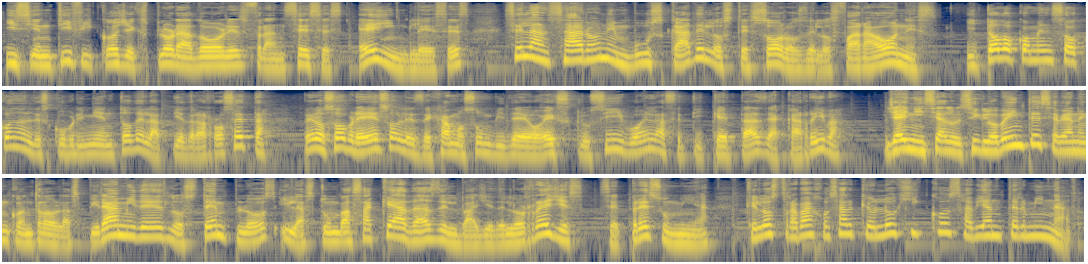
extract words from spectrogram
y científicos y exploradores franceses e ingleses se lanzaron en busca de los tesoros de los faraones. Y todo comenzó con el descubrimiento de la piedra roseta, pero sobre eso les dejamos un video exclusivo en las etiquetas de acá arriba. Ya iniciado el siglo XX se habían encontrado las pirámides, los templos y las tumbas saqueadas del Valle de los Reyes. Se presumía que los trabajos arqueológicos habían terminado,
